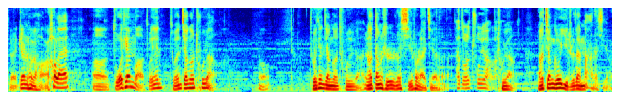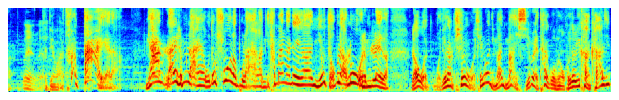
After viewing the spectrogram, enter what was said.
对，真是特别好玩。后来。呃，昨天嘛，昨天昨天江哥出院了，嗯，昨天江哥出的院，然后当时是他媳妇儿来接他的，他昨儿出院了，出院了，然后江哥一直在骂他媳妇儿，为什么呀？他电话，操大爷的，你丫来什么来呀？我都说了不来了，你他妈的那个你又走不了路什么之类的，然后我我就在那听，我听说你妈你骂你媳妇儿也太过分，我回头一看，看阿基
